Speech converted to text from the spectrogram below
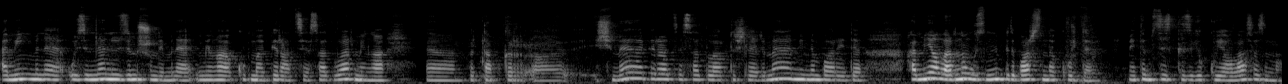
ә мин менә үземнән үзем шундый менә миңа күпме операция ясадылар миңа бер тапкыр эчемә операция ясадылар тешләремә минем бар иде. Һәм мин аларның үземнең бит барысын да күрдем. Мен әйтәм сез көзгә куя аласызмы?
